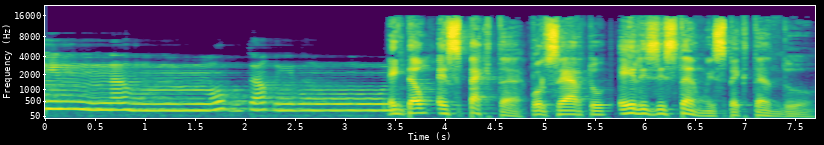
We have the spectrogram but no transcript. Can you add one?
إنهم مرتقبون Então expecta, por certo, eles estão expectando.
